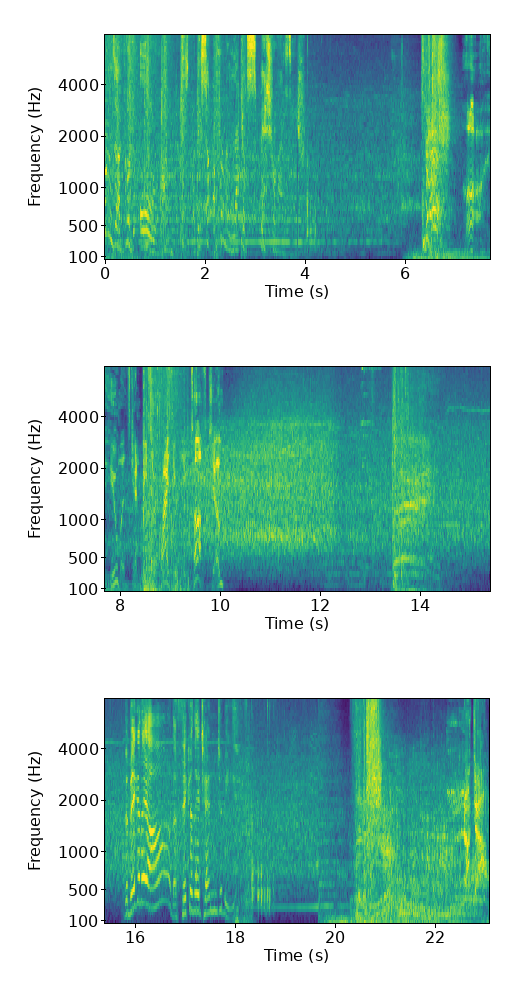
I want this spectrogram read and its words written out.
Humans are good all-rounders, but they suffer from a lack of specialization. Ah, humans can be surprisingly tough, Jim. The bigger they are, the thicker they tend to be. Knockout!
